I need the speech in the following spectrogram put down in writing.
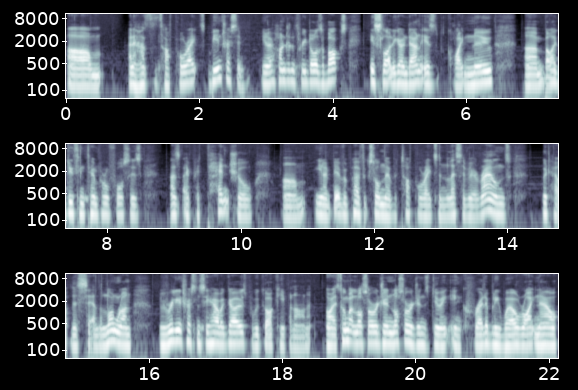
Um, and it has the tough pull rates. Be interesting, you know, $103 a box is slightly going down. It is quite new, um, but I do think Temporal Forces as a potential, um, you know, a bit of a perfect storm there with topple rates and less severe rounds would help this set in the long run. It'll be really interesting to see how it goes, but we've got to keep an eye on it. All right, let's talk about Lost Origin. Lost Origin's doing incredibly well right now.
